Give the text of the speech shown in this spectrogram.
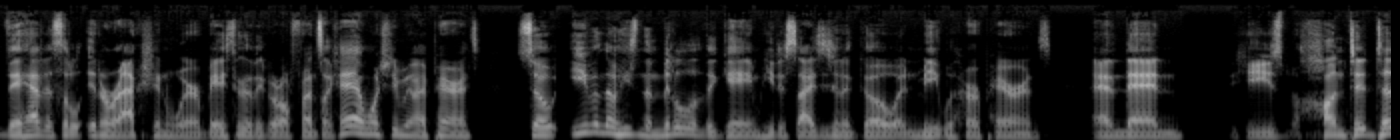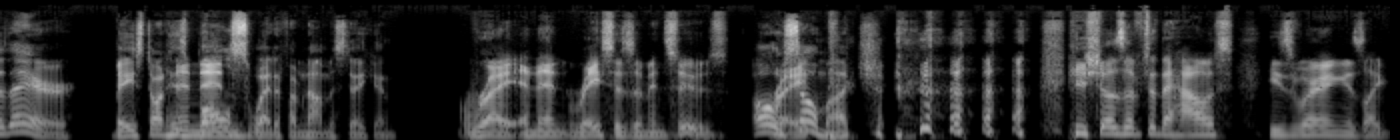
they have this little interaction where basically the girlfriend's like, "Hey, I want you to meet my parents." So even though he's in the middle of the game, he decides he's going to go and meet with her parents, and then he's hunted to there based on his And ball then- sweat, if I'm not mistaken. right. And then racism ensues. Oh, Right. so much. he shows up to the house. He's wearing his like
